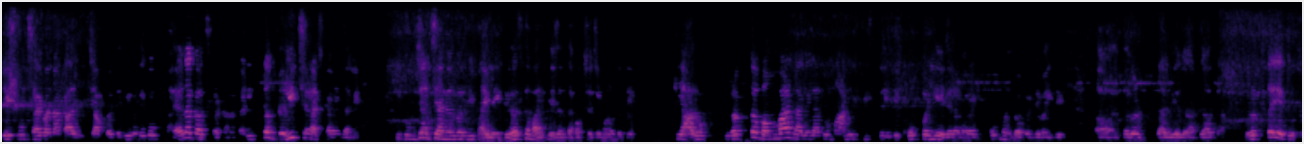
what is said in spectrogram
देशमुख साहेबांना काल ज्या पद्धती म्हणजे तो भयानकच प्रकार होता आणि इतकं गलिच्छ राजकारण झाले. की तुमच्याच चॅनलवर मी पाहिले. ग्रस्त भारतीय जनता पक्षाचे म्हणत होते की आरोप रक्त बंबाळ झालेला तो माणूस दिसतोय. ते खूप पडली आहे. ज्याला मराठी खूप म्हणतो आपण जेव्हा इथे दगड चाललेला आपला होता. रक्त येत होत.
